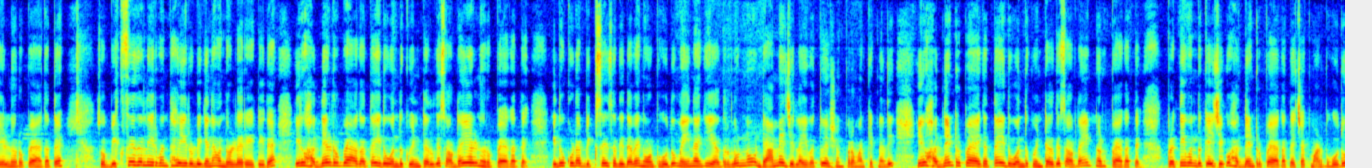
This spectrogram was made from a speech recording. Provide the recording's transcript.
ಏಳ್ನೂರು ರೂಪಾಯಿ ಆಗುತ್ತೆ. ಸೊ ಬಿಗ್ ಸೈಜಲ್ಲಿ ಇರುವಂತಹ ಈರುಳ್ಳಿಗೆ ಒಂದು ಒಳ್ಳೆ ರೇಟ್ ಇದೆ. ಇದು ಹದಿನೇಳು ರೂಪಾಯಿ ಆಗುತ್ತೆ, ಇದು ಒಂದು ಕ್ವಿಂಟಲ್ಗೆ ಸಾವಿರದ ಏಳ್ನೂರು ರೂಪಾಯಿ ಆಗುತ್ತೆ. ಇದು ಕೂಡ ಬಿಗ್ ಸೈಜಲ್ಲಿ ಇದ್ದಾವೆ ನೋಡಬಹುದು. ಮೇಯ್ನಾಗಿ ಅದರಲ್ಲೂ ಡ್ಯಾಮೇಜ್ ಇಲ್ಲ ಇವತ್ತು ಯಶವಂತಪುರ ಮಾರ್ಕೆಟ್ನಲ್ಲಿ ಇದು ಹದಿನೆಂಟು ರೂಪಾಯಿ ಆಗುತ್ತೆ, ಇದು ಒಂದು ಕ್ವಿಂಟಲ್ಗೆ ಸಾವಿರದ ಎಂಟುನೂರು ರೂಪಾಯಿ ಆಗುತ್ತೆ. ಪ್ರತಿ ಒಂದು ಕೆ ಜಿಗೂ ಹದಿನೆಂಟು ರೂಪಾಯಿ ಆಗುತ್ತೆ. ಚೆಕ್ ಮಾಡಬಹುದು.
